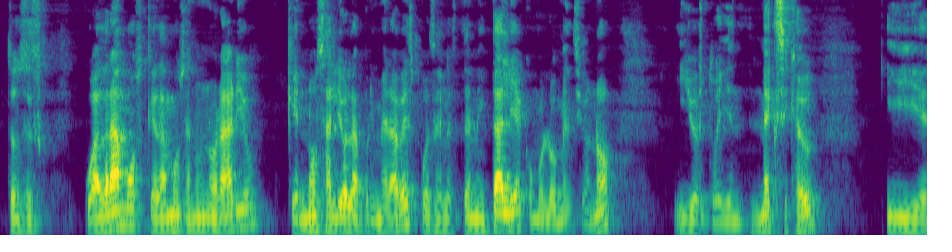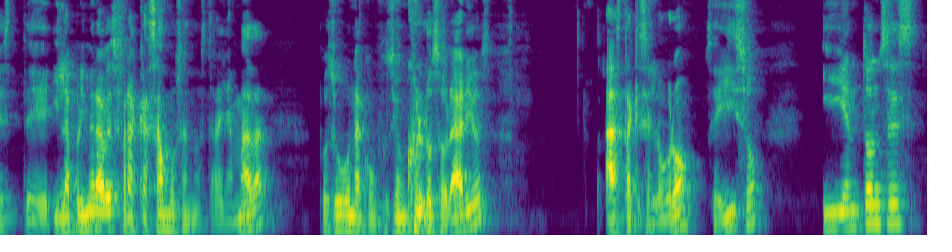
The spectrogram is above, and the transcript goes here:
Entonces cuadramos, quedamos en un horario que no salió la primera vez, pues él está en Italia, como lo mencionó, y yo estoy en México. Y, este, y la primera vez fracasamos en nuestra llamada, pues hubo una confusión con los horarios, hasta que se logró, se hizo. Y entonces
